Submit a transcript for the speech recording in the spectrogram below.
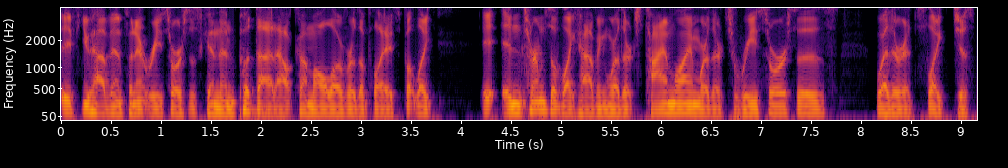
if you have infinite resources can then put that outcome all over the place, but like in terms of like having whether it's timeline, whether it's resources, whether it's like just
